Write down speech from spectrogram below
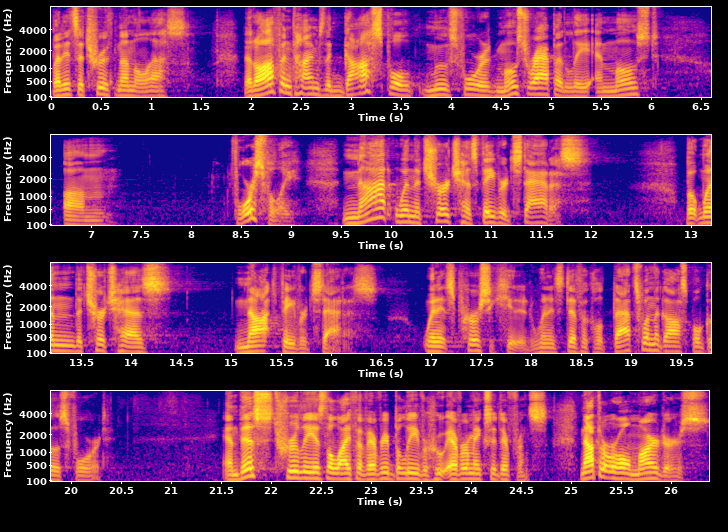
But it's a truth nonetheless that oftentimes the gospel moves forward most rapidly and most um, forcefully, not when the church has favored status, but when the church has not favored status, when it's persecuted, when it's difficult. That's when the gospel goes forward. And this truly is the life of every believer who ever makes a difference. Not that we're all martyrs,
